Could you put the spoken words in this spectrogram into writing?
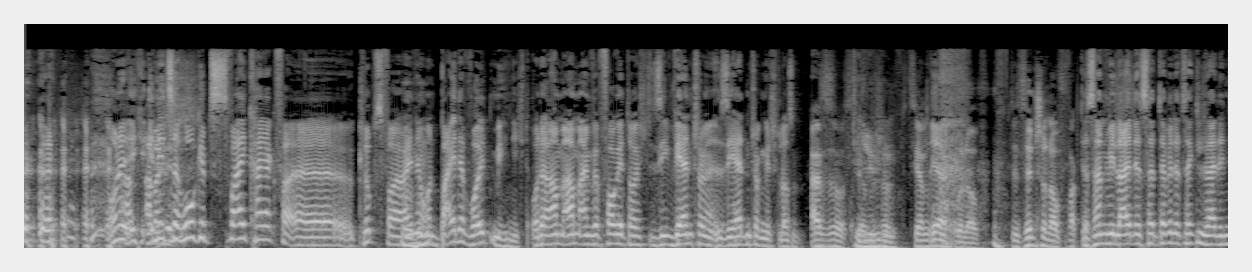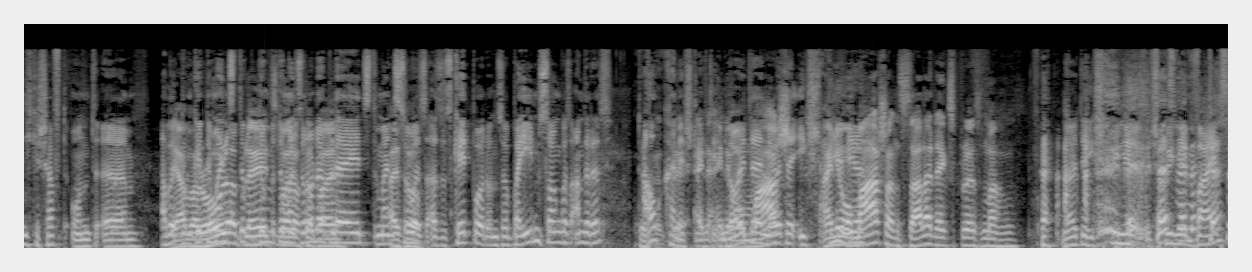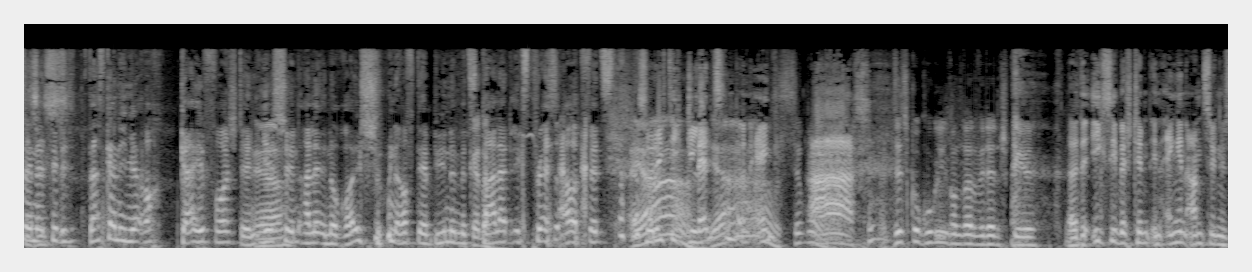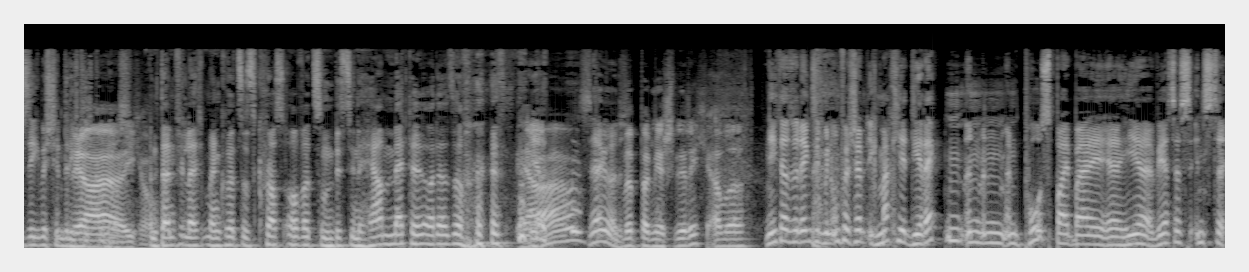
Ohne, ich, in Itzehoe gibt's zwei Kajak-Clubsvereine Mhm. und beide wollten mich nicht. Oder haben, haben einfach vorgetäuscht, sie wären schon, sie hätten schon geschlossen. Also, sie haben schon, sie haben Ja. schon Urlaub. Sie sind schon auf Wacken. Das haben wir leider, das hat wir tatsächlich leider nicht geschafft. Und ähm, aber, Ja, du, aber du meinst, du, du, Rollerblades du war meinst. Rollerblades, du meinst Also- sowas, also Skateboard und so. Bei jedem Song was anderes. Auch keine schlechte. Eine, eine Leute, Hommage, Leute, ich eine Hommage an Starlight Express machen. Leute, ich spiele hier, ich das spiele wäre hier weiß. das das ist- natürlich, das kann ich mir auch geil vorstellen. Ja. Hier schön alle in Rollschuhen auf der Bühne mit Genau. Starlight Express Outfits. So richtig glänzend und eng. Super. Ach. Disco-Kugel kommt dann wieder ins Spiel. Leute, ich sehe bestimmt in engen Anzügen sehe ich bestimmt richtig ja, gut aus. ich auch. Und dann vielleicht mein kurzes Crossover zum bisschen Hair Metal oder so. Ja, Sehr gut. wird bei mir schwierig, aber Nicht, dass du denkst, ich bin unverschämt. Ich mache hier direkt einen, einen, einen Post bei, bei äh, hier, wer ist das? Insta,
